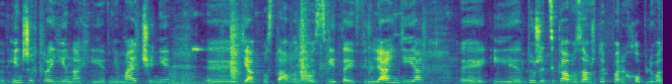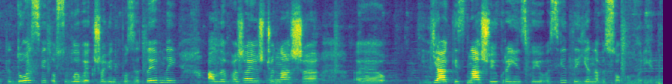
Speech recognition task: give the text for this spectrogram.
в інших країнах і в Німеччині, як поставлена освіта і Фінляндія. І дуже цікаво завжди перехоплювати досвід, особливо якщо він позитивний. Але вважаю, що наша якість нашої української освіти є на високому рівні.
